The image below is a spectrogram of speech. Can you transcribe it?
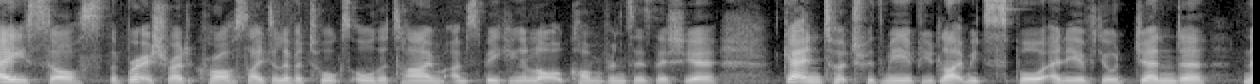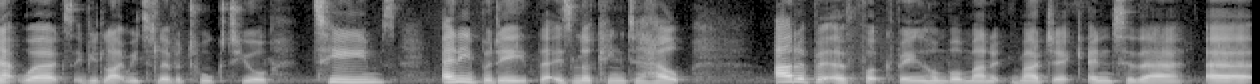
ASOS, the British Red Cross. I deliver talks all the time. I'm speaking a lot at conferences this year. Get in touch with me if you'd like me to support any of your gender networks, if you'd like me to deliver talks to your teams, anybody that is looking to help add a bit of fuck being humble man- magic into their uh,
